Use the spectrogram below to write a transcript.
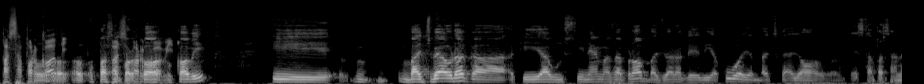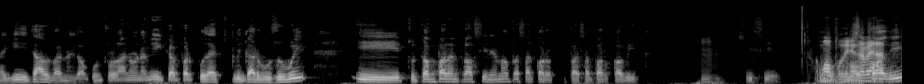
Passaport Covid? el, el passaport, Passaport co- Covid. Covid. i vaig veure que aquí hi ha uns cinemes a prop, vaig veure que hi havia cua i em vaig quedar allò, què està passant aquí i tal, bueno, allò controlant una mica per poder explicar-vos avui i tothom per entrar al cinema passaport, passaport Covid. Mhm. Sí, sí. Home, Amb- podries amb haver codi,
